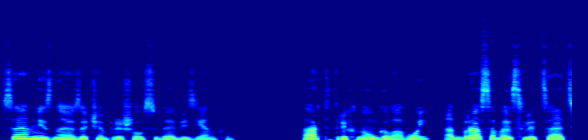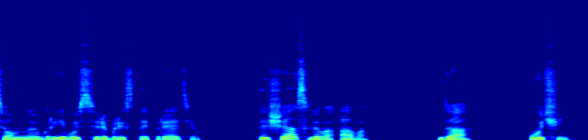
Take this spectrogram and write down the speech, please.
«Сам не знаю, зачем пришел сюда обезьянка». Арт тряхнул головой, отбрасывая с лица темную гриву с серебристой прядью. «Ты счастлива, Ава?» «Да, очень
